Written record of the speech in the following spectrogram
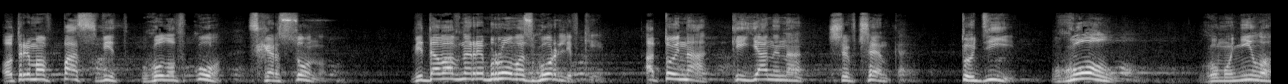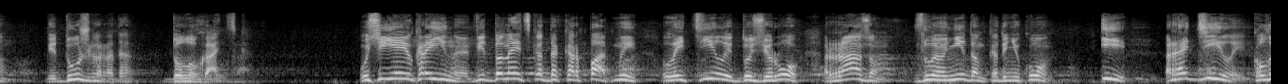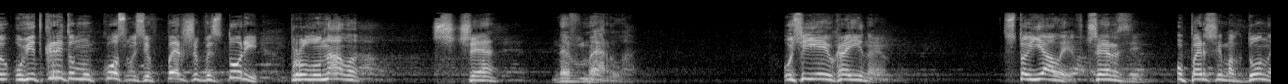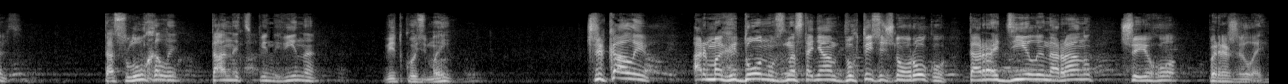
отримав пас від Головко з Херсону, віддавав на Реброва з Горлівки, а той на киянина Шевченка. Тоді гол гомоніло від Ужгорода до Луганська. Усією країною від Донецька до Карпат ми летіли до зірок разом з Леонідом Каденюком і раділи, коли у відкритому космосі вперше в історії пролунало ще не вмерла. Усією країною стояли в черзі у перший Макдональдс та слухали танець пінгвіна від Кузьми. Чекали Армагеддону з настанням 2000 року та раділи на ранок, що його пережили.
